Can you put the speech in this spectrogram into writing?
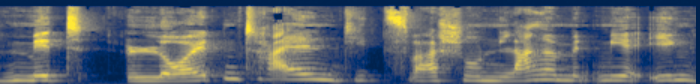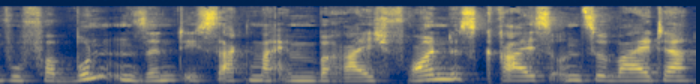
mit Leuten teilen, die zwar schon lange mit mir irgendwo verbunden sind, ich sag mal im Bereich Freundeskreis und so weiter.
